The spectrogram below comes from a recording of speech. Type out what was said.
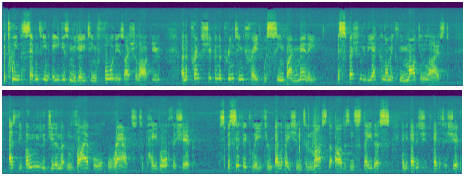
Between the 1780s and the 1840s, I shall argue, an apprenticeship in the printing trade was seen by many, especially the economically marginalized, as the only legitimate and viable route to paid authorship, specifically through elevation to master artisan status and edit- editorship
